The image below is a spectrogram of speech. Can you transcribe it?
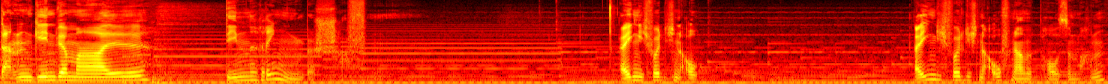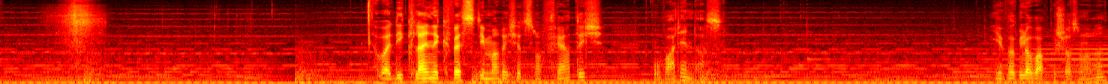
Dann gehen wir mal den Ring beschaffen. Eigentlich wollte ich eine Au Eigentlich wollte ich eine Aufnahmepause machen. Aber die kleine Quest, die mache ich jetzt noch fertig. Wo war denn das? Hier war, glaube ich, abgeschlossen, oder?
